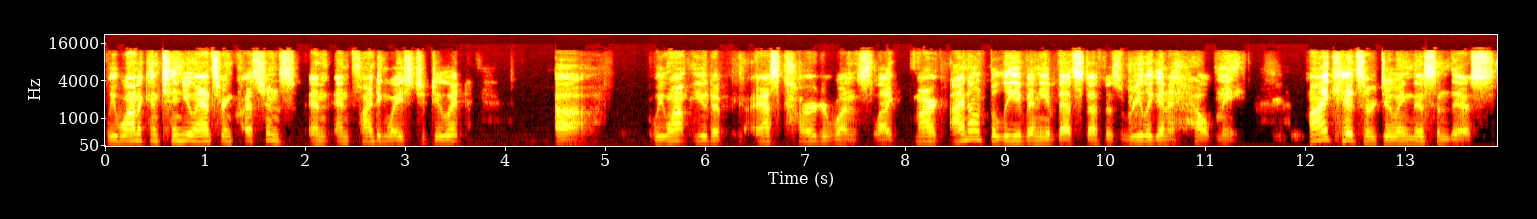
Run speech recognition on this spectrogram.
we want to continue answering questions and, and finding ways to do it. Uh, we want you to ask harder ones like, Mark, I don't believe any of that stuff is really going to help me. My kids are doing this and this.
